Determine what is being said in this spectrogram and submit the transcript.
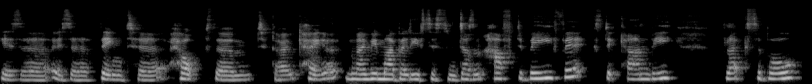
is a is a thing to help them to go okay maybe my belief system doesn't have to be fixed it can be flexible.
